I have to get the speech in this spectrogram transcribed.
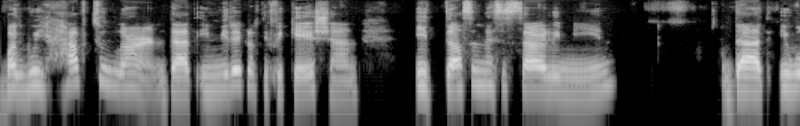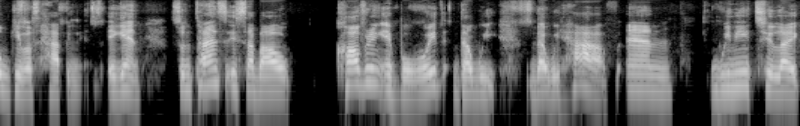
But we have to learn that immediate gratification it doesn't necessarily mean that it will give us happiness. Again sometimes it's about covering a void that we that we have and we need to like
